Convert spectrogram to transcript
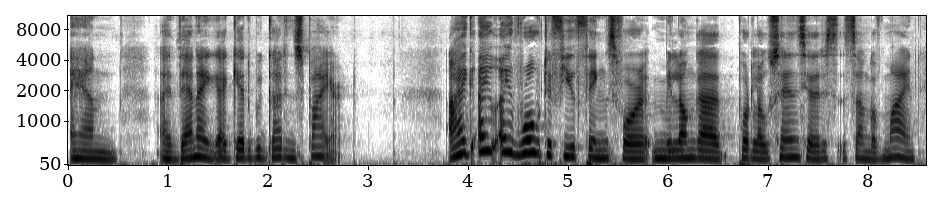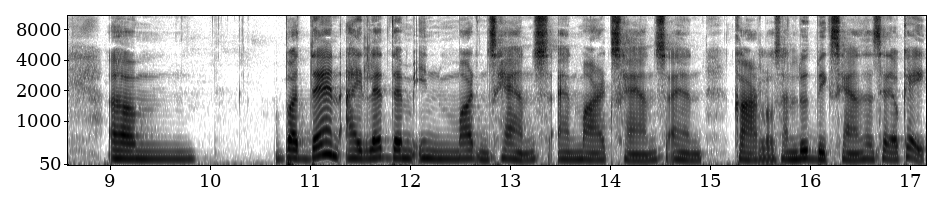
and then I, I get we got inspired. I, I, I wrote a few things for Milonga por la ausencia, that is a song of mine. Um, but then I let them in Martin's hands and Mark's hands and Carlos and Ludwig's hands and said, okay,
